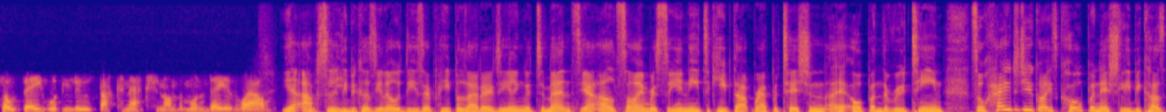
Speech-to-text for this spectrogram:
so they wouldn't lose that connection on the Monday as well. Yeah, absolutely. Because you know these are people that are dealing with dementia, Alzheimer's, so you need to keep that repetition uh, up and the routine. So, how did you guys cope initially? Because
